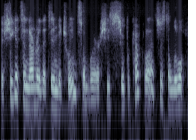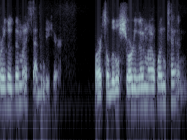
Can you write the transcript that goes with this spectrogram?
if she gets a number that's in between somewhere, she's super comfortable. That's just a little further than my 70 here. Or it's a little shorter than my 110.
